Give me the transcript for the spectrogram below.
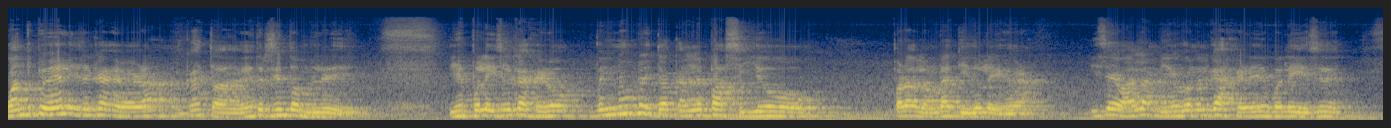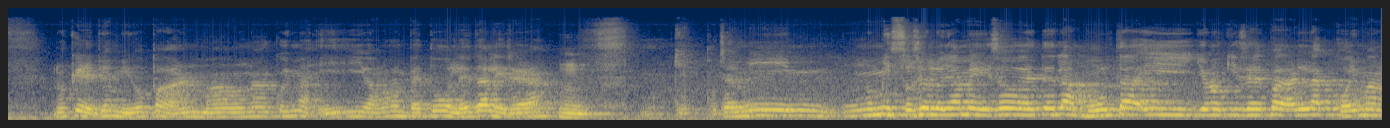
¿Cuánto pedí? Le dice el cajero, ¿verdad? Acá está, es 300 mil. Y después le dice el cajero, ven un ratito acá en el pasillo para hablar un ratito, le ¿verdad? Y se va el amigo con el cajero y después le dice, no querés, mi amigo, pagar más una coima y, y vamos a romper tu boleta, le dice, ¿verdad? Mm. Que pucha, mi, uno de mis socios lo ya me hizo este, la multa y yo no quise pagar la coima,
